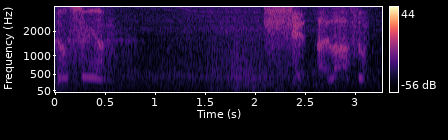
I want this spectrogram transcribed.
Don't see him. Shit, I lost him.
